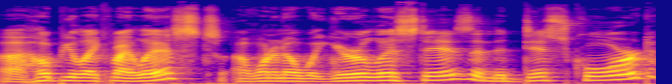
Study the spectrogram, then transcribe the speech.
I uh, hope you liked my list. I want to know what your list is in the Discord.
